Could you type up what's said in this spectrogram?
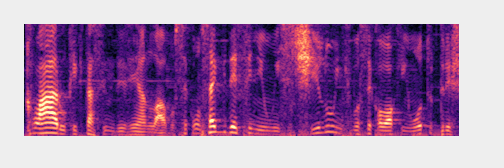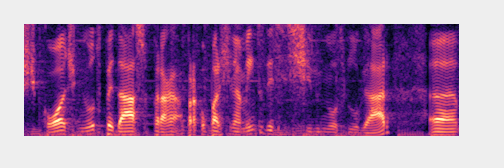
claro o que está sendo desenhado lá. Você consegue definir um estilo em que você coloca em outro trecho de código, em outro pedaço, para compartilhamento desse estilo em outro lugar. Ah,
